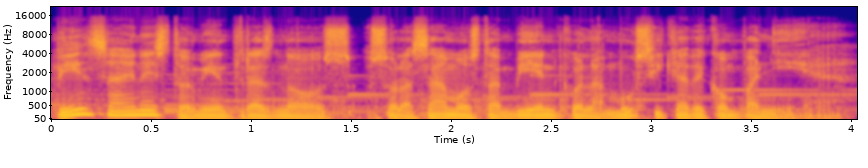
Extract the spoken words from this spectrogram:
Piensa en esto mientras nos solazamos también con la música de compañía.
